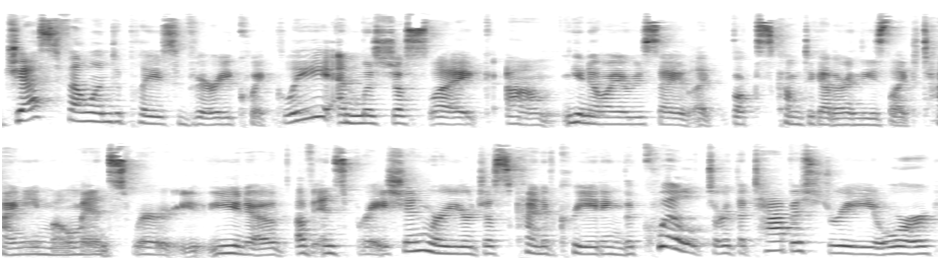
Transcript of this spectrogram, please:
Jess fell into place very quickly and was just like, um, you know, I always say like books come together in these like tiny moments where, you, you know, of inspiration where you're just kind of creating the quilt or the tapestry or,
